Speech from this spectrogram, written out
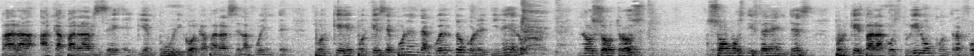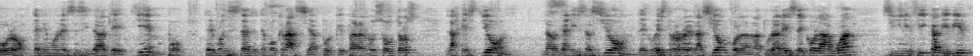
para acapararse el bien público, acapararse la fuente. ¿Por qué? Porque se ponen de acuerdo con el dinero. Nosotros somos diferentes porque para construir un contraforo tenemos necesidad de tiempo, tenemos necesidad de democracia, porque para nosotros la gestión la organización de nuestra relación con la naturaleza y con el agua significa vivir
